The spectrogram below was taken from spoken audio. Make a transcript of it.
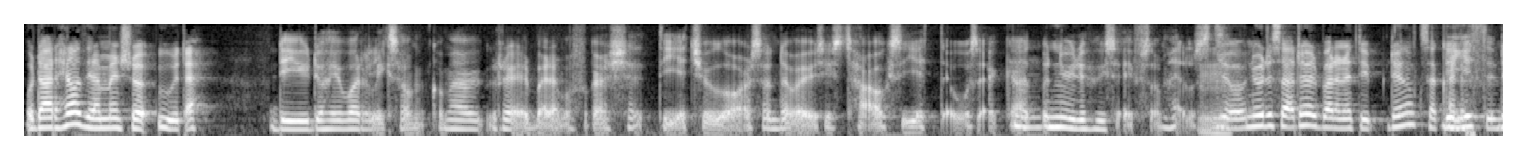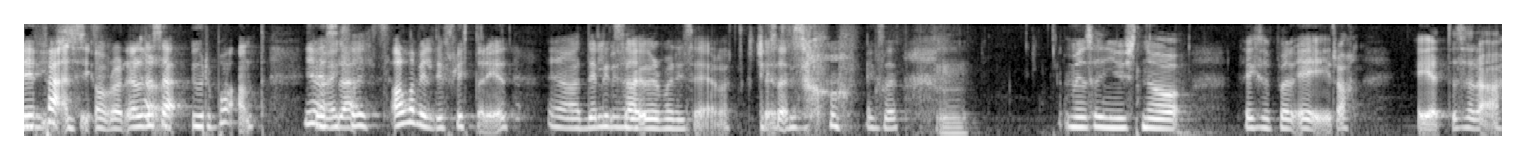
och där är hela tiden människor ute. Det, är ju, det har ju varit liksom, kommer jag Rödbergen var för kanske 10-20 år sedan, det var ju sist här också jätteosäkert. Mm. Och nu är det hur safe som helst. Mm. Jo, nu är det såhär, Rödbergen är typ, det är ganska Det är det är fancy område, eller det är Ja. såhär urbant. Ja, det är såhär, exakt. alla vill typ flytta dit. Ja, det är lite så här urbaniserat, känns det som. Exakt. Mm. Men sen just nu, till exempel Eira, är jätte sådär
